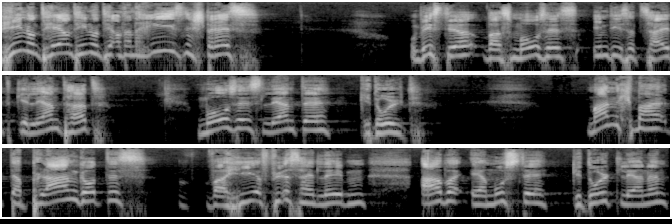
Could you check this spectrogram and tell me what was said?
Hin und her und hin und her und ein Riesenstress. Und wisst ihr, was Moses in dieser Zeit gelernt hat? Moses lernte Geduld. Manchmal der Plan Gottes war hier für sein Leben, aber er musste Geduld lernen,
